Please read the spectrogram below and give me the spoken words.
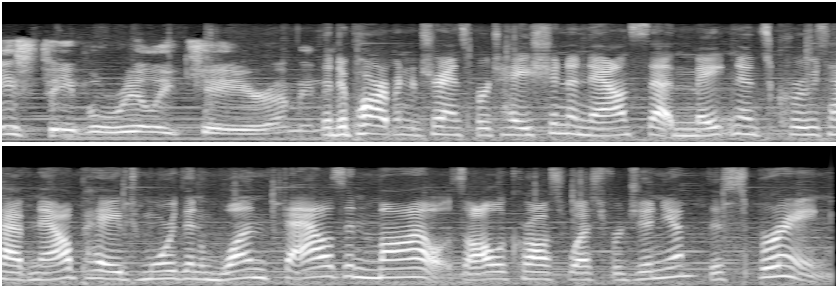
these people really care. I mean, the Department of Transportation announced that maintenance crews have now paved more than 1,000 miles all across West Virginia this spring.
